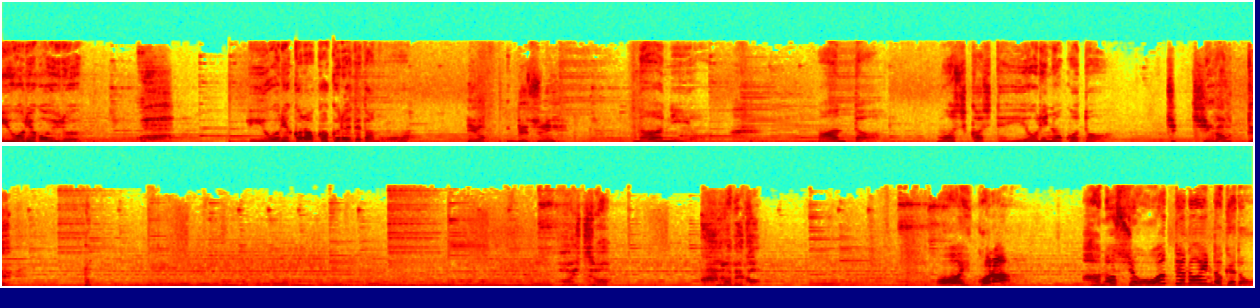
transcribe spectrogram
いおりがいる。いおりから隠れてたの？いや別に。何よ？あんたもしかしていおりのこと。ち違うっていつはクラベか？おいこら。話終わってないんだけど。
